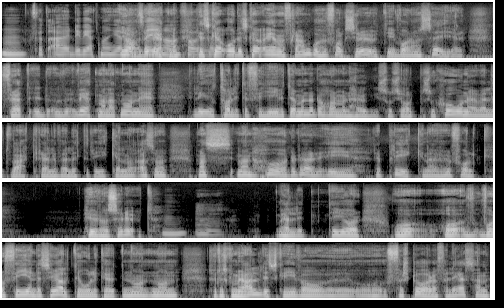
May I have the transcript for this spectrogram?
Mm, för att det vet man redan. Ja, det säger vet man. Det ska, och det ska även framgå hur folk ser ut i vad de säger. För att eh, vet man att någon är, tar lite för givet, ja men då har de en hög social position, är väldigt vackra eller väldigt rika. Alltså, man, man hör det där i replikerna hur folk, hur de ser ut. Mm. Väldigt, det gör, och, och vår fiende ser ju alltid olika ut. Någon, någon, så då ska man ju aldrig skriva och, och förstöra för läsaren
